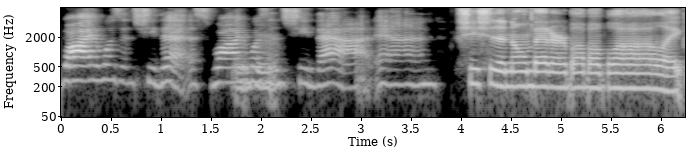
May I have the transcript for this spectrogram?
Why wasn't she this? Why Mhm. wasn't she that?" And She should have known better. Blah blah blah. Like,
